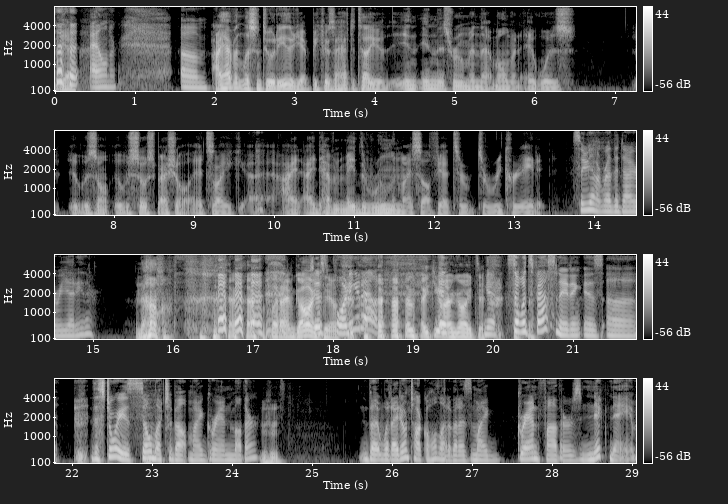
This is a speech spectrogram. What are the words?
yeah. Eleanor. I haven't listened to it either yet because I have to tell you, in in this room in that moment, it was, it was it was so special. It's like I I haven't made the room in myself yet to to recreate it. So you haven't read the diary yet either. No, but I'm going Just to. pointing it out. like you, I'm going to. Yeah. So what's fascinating is uh, the story is so much about my grandmother, Mm-hmm. But what I don't talk a whole lot about is my grandfather's nickname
